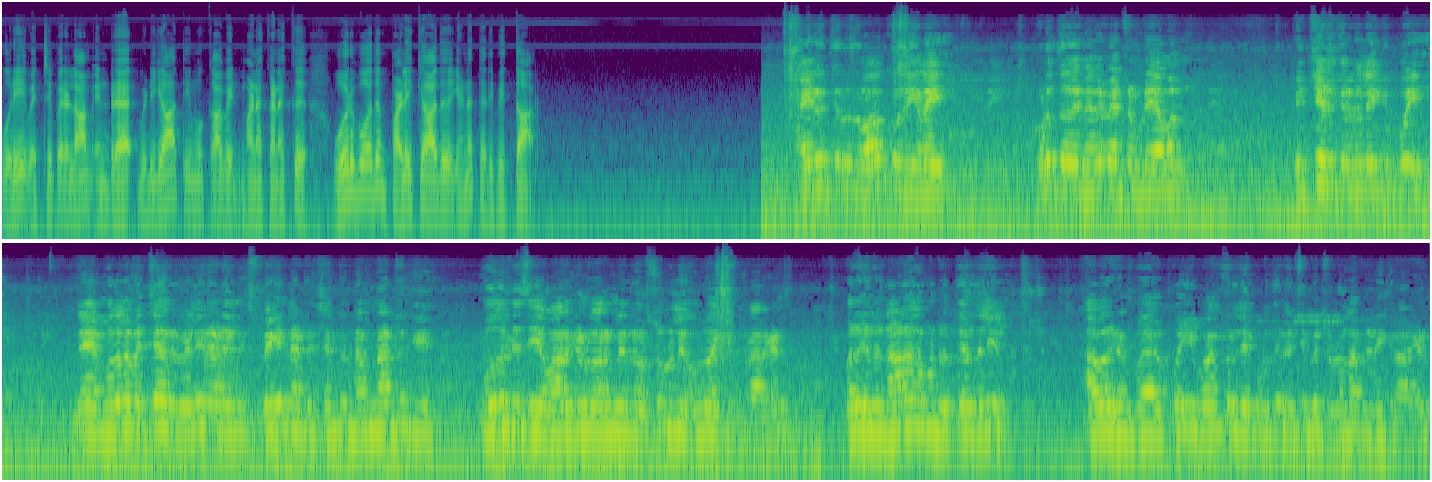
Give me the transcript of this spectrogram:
கூறி வெற்றி பெறலாம் என்ற விடியா திமுகவின் மனக்கணக்கு ஒருபோதும் பழிக்காது என தெரிவித்தார். ஐநூத்தி இருபது வாக்குறுதிகளை கொடுத்ததை நிறைவேற்ற முடியாமல் பிச்சை எடுக்கிற நிலைக்கு போய் முதலமைச்சர் வெளிநாடுகளுக்கு ஸ்பெயின் நாட்டுக்கு சென்று நம் நாட்டுக்கு முதலீடு செய்ய வாருங்கள் வாருங்கள் என்ற ஒரு சூழ்நிலை உருவாக்கியிருக்கிறார்கள். வருகின்ற நாடாளுமன்ற தேர்தலில் அவர்கள் பொய் வாக்குறுதியை கொடுத்து வெற்றி பெற்றுள்ளலாம் நினைக்கிறார்கள்.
